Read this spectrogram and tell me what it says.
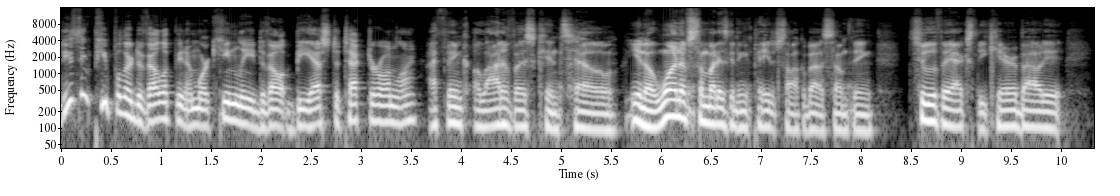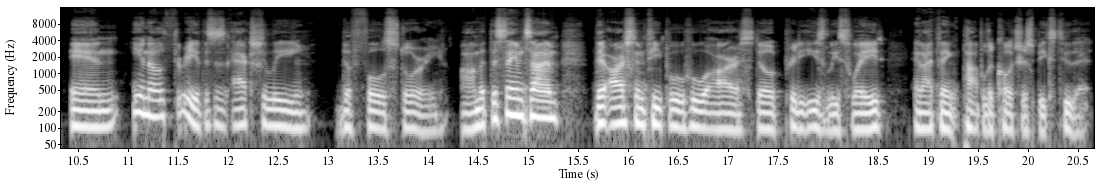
do you think people are developing a more keenly developed BS detector online? I think a lot of us can tell, you know, one, if somebody's getting paid to talk about something, two, if they actually care about it, and, you know, three, this is actually the full story. Um, at the same time, there are some people who are still pretty easily swayed. And I think popular culture speaks to that.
